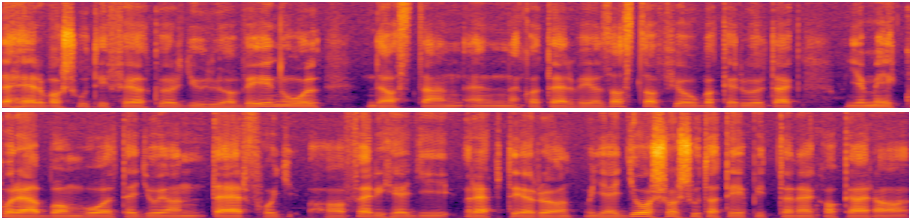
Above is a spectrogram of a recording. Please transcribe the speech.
tehervasúti félkörgyűrű a v de aztán ennek a tervé az asztalfiókba kerültek. Ugye még korábban volt egy olyan terv, hogy a Ferihegyi reptérről ugye egy gyorsvasutat építenek, akár a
